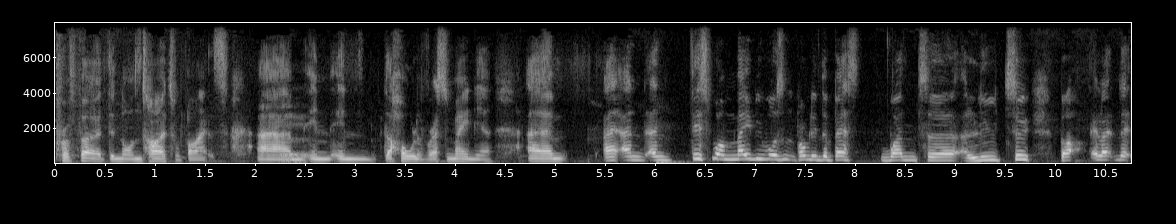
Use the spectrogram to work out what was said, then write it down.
preferred the non-title fights um, mm. in in the whole of WrestleMania. Um, and and this one maybe wasn't probably the best one to allude to, but like the,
